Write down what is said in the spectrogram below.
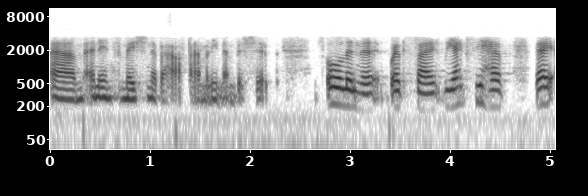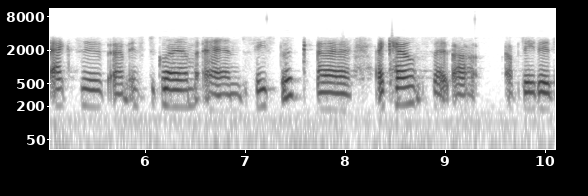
um, and information about our family membership all in the website. We actually have very active um, Instagram and Facebook uh, accounts that are updated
